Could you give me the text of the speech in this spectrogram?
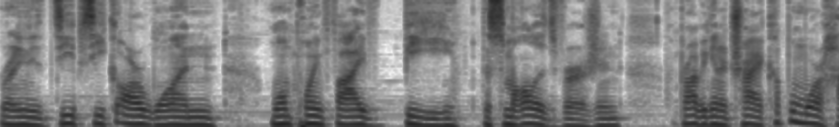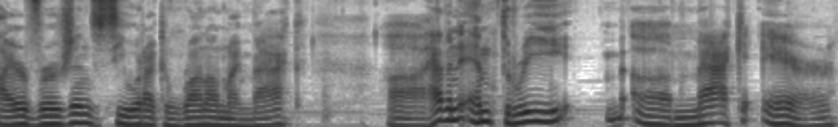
running the DeepSeek R1 1.5B, the smallest version. I'm probably going to try a couple more higher versions, to see what I can run on my Mac. Uh, I have an M3 uh, Mac Air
